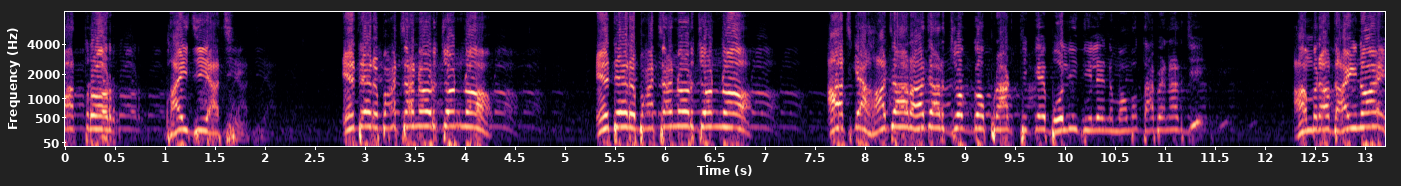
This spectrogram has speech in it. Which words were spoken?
পাত্রর ভাইজি আছে। এদের বাঁচানোর জন্য, এদের বাঁচানোর জন্য আজকে হাজার হাজার যোগ্য প্রার্থীকে বলি দিলেন মমতা ব্যানার্জি। আমরা দায়ী নয়,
